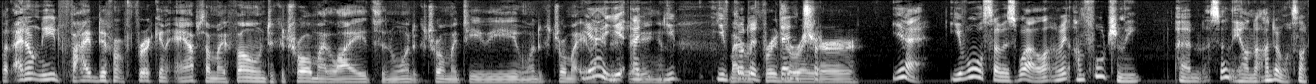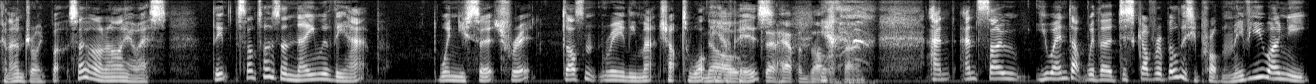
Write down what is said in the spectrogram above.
But I don't need five different freaking apps on my phone to control my lights and one to control my TV and one to control my Yeah, air you- and and, you- you've my got to then tr- refrigerator. Yeah, you've also as well. I mean, unfortunately, um, certainly on I don't know what's like an Android, but certainly on iOS, the, sometimes the name of the app when you search for it doesn't really match up to what the app is, that happens all the time. And and so you end up with a discoverability problem. If you only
